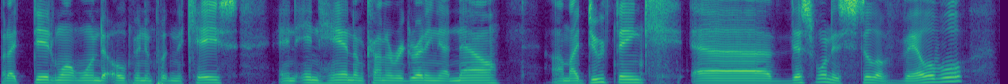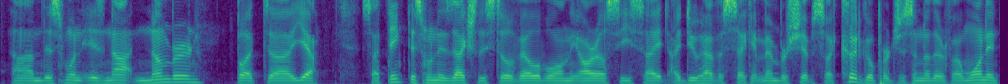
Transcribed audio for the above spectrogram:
but I did want one to open and put in the case. And in hand, I'm kind of regretting that now. Um, I do think uh, this one is still available. Um, this one is not numbered, but uh, yeah. So I think this one is actually still available on the RLC site. I do have a second membership, so I could go purchase another if I wanted.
